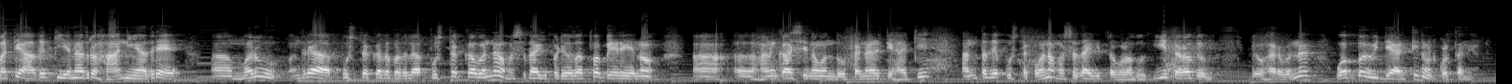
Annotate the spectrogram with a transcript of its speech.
ಮತ್ತೆ ಅದಕ್ಕೆ ಏನಾದರೂ ಹಾನಿಯಾದರೆ ಮರು ಅಂದ್ರೆ ಆ ಪುಸ್ತಕದ ಬದಲ ಪುಸ್ತಕವನ್ನ ಹೊಸದಾಗಿ ಪಡೆಯೋದು ಅಥವಾ ಬೇರೆ ಏನೋ ಹಣಕಾಸಿನ ಒಂದು ಪೆನಾಲ್ಟಿ ಹಾಕಿ ಅಂಥದೇ ಪುಸ್ತಕವನ್ನ ಹೊಸದಾಗಿ ತಗೊಳ್ಳೋದು. ಈ ತರದ್ದು ವ್ಯವಹಾರವನ್ನ ಒಬ್ಬ ವಿದ್ಯಾರ್ಥಿ ನೋಡ್ಕೊಳ್ತಾನೆ.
